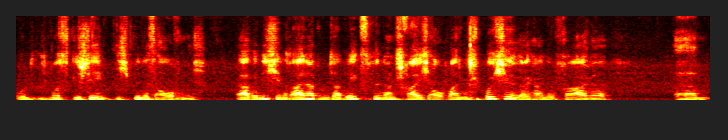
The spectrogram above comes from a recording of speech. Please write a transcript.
Und ich muss gestehen, ich bin es auch nicht. Ja, wenn ich in Reinhard unterwegs bin, dann schreie ich auch meine Sprüche, gar keine Frage. Ähm,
